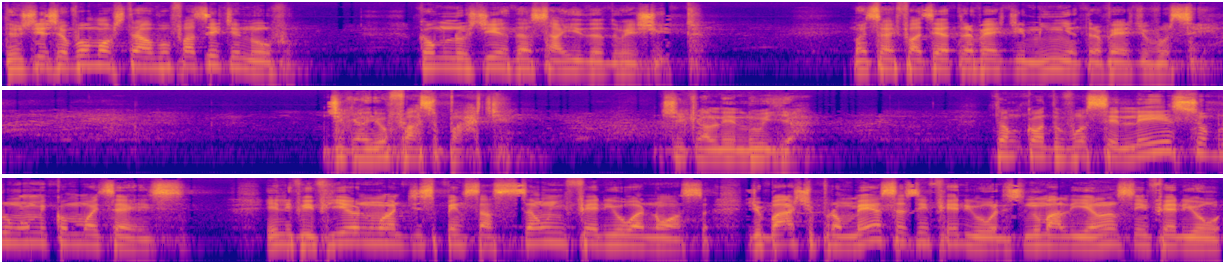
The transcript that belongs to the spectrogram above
Deus diz: Eu vou mostrar, eu vou fazer de novo, como nos dias da saída do Egito mas vai fazer através de mim, através de você. Diga, eu faço parte. Diga, aleluia. Então, quando você lê sobre um homem como Moisés, ele vivia numa dispensação inferior à nossa, debaixo de promessas inferiores, numa aliança inferior.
